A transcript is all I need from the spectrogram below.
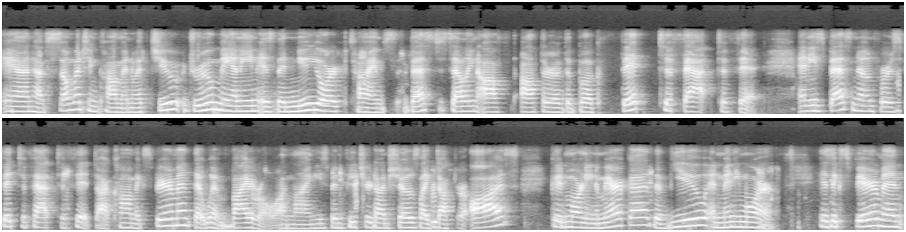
and have so much in common with. Drew, Drew Manning is the New York Times best-selling author of the book Fit to Fat to Fit. And he's best known for his fit to fat to fit.com experiment that went viral online. He's been featured on shows like Dr. Oz, Good Morning America, The View, and many more. His experiment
